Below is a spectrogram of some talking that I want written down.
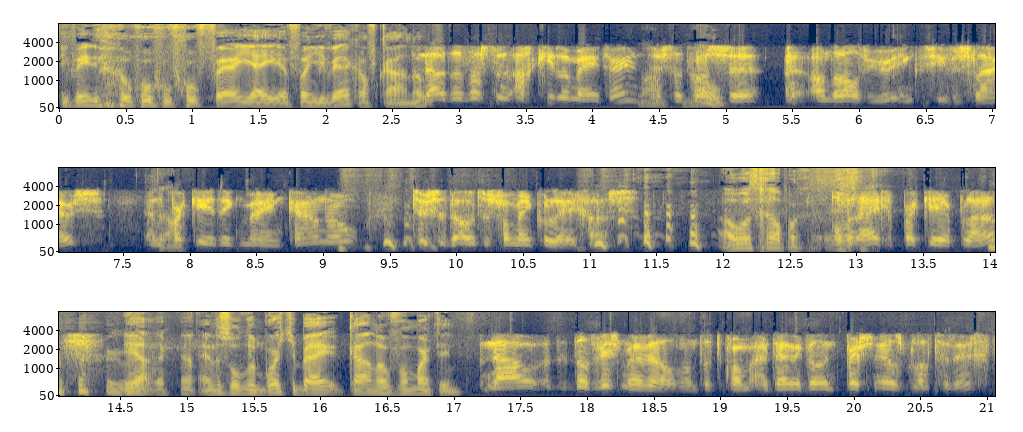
Ik weet niet hoe, hoe, hoe ver jij van je werk af kano. Nou, dat was toen 8 kilometer. Dus dat was eh, anderhalf uur, inclusief een sluis. En dan parkeerde ik mijn kano tussen de auto's van mijn collega's. Oh, wat grappig. Op een eigen parkeerplaats. Ja, en er stond een bordje bij kano van Martin. Nou, dat wist men wel, want dat kwam uiteindelijk wel in het personeelsblad terecht.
